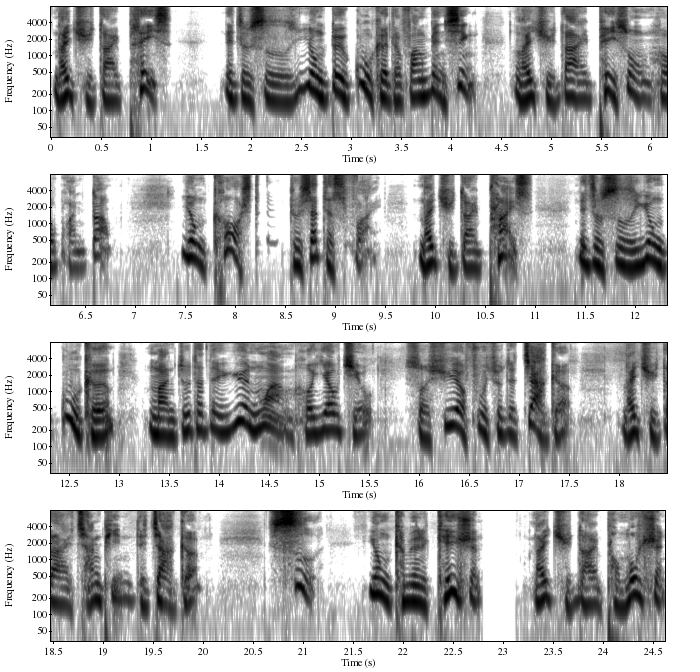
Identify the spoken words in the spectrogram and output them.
来取代 Place。那就是用对顾客的方便性来取代配送和管道，用 cost to satisfy 来取代 price，那就是用顾客满足他的愿望和要求所需要付出的价格来取代产品的价格。四，用 communication 来取代 promotion，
